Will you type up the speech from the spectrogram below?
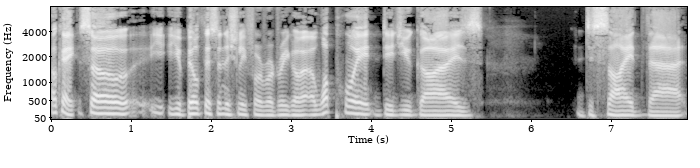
Okay, so you built this initially for Rodrigo. At what point did you guys decide that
